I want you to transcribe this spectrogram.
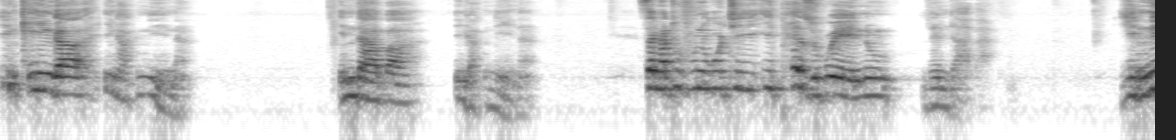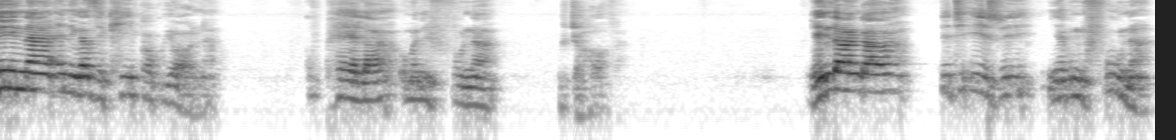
inkinga ingakunina indaba ingakunina. Sengathi ufuna ukuthi iphezulu kwenu le ndaba yinina enikazikhipha kuyona. Kuphela uma nifuna uJehova. Ngelanga lithi izwi ngiyakungifuna.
